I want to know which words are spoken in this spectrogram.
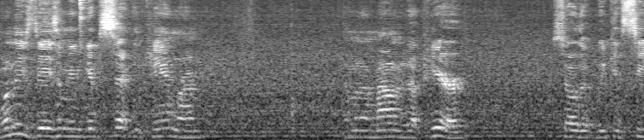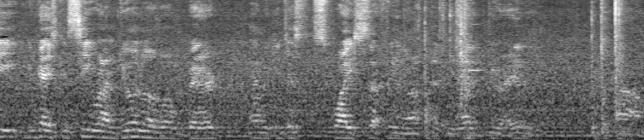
One of these days I'm going to get a second camera. I'm going to mount it up here so that we can see, you guys can see what I'm doing a little better and we can just splice stuff in uh, as we like to do our editing. Um,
